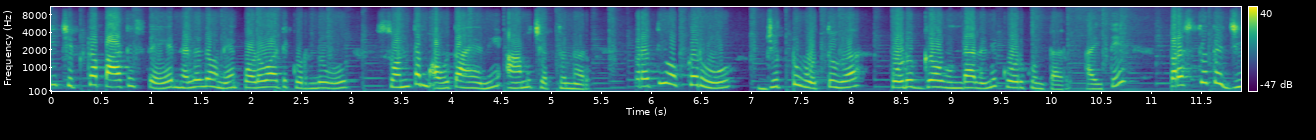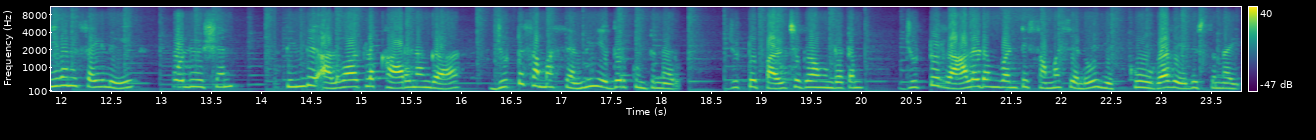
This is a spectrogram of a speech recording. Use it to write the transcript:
ఈ చిట్కా పాటిస్తే నెలలోనే పొడవాటి కుర్లు సొంతం అవుతాయని ఆమె చెప్తున్నారు. ప్రతి ఒక్కరూ జుట్టు ఒత్తుగా పొడుగ్గా ఉండాలని కోరుకుంటారు. అయితే ప్రస్తుత జీవన శైలి పొల్యూషన్ తిండి అలవాట్ల కారణంగా జుట్టు సమస్యల్ని ఎదుర్కొంటున్నారు. జుట్టు పల్చగా ఉండటం జుట్టు రాలడం వంటి సమస్యలు ఎక్కువగా వేధిస్తున్నాయి.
